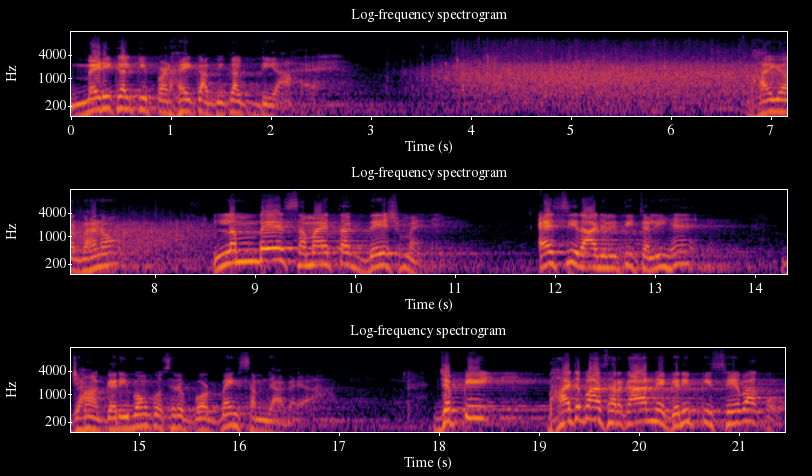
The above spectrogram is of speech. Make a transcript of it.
मेडिकल की पढ़ाई का विकल्प दिया है। भाई और बहनों लंबे समय तक देश में ऐसी राजनीति चली है, जहाँ गरीबों को सिर्फ़ वोट बैंक समझा गया। जबकि भाजपा सरकार ने गरीब की सेवा को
